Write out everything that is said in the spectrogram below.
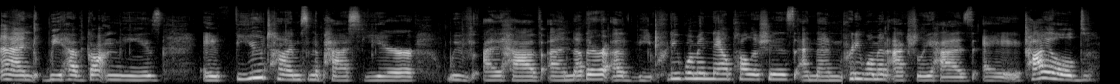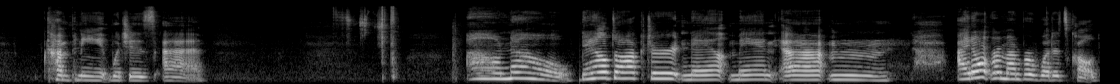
and we have gotten these a few times in the past year. We've I have another of the Pretty Woman nail polishes and then Pretty Woman actually has a child company which is uh oh no nail doctor nail man uh mm, I don't remember what it's called,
